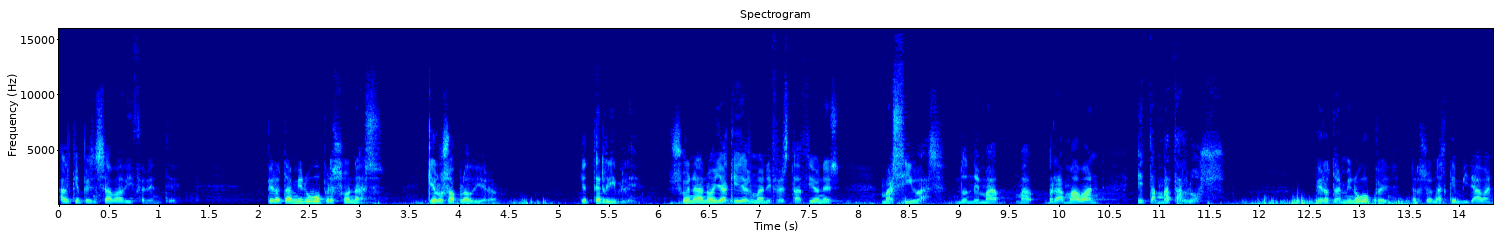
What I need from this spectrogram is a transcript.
al que pensaba diferente, pero también hubo personas que los aplaudieron. Qué terrible suenan hoy aquellas manifestaciones masivas donde bramaban ETA mátalos. Pero también hubo personas que miraban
